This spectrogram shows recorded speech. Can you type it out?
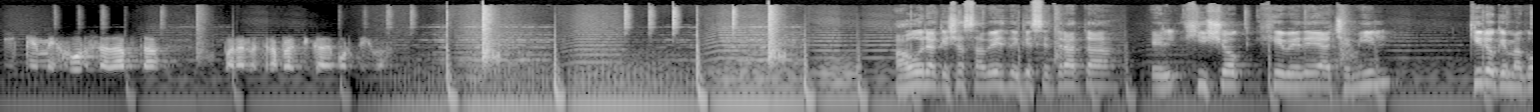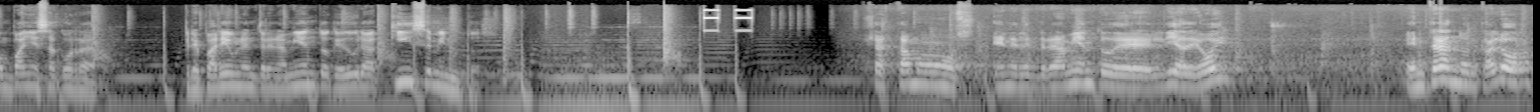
y que mejor se adapta para nuestra práctica deportiva. Ahora que ya sabes de qué se trata el G-Shock GBD H1000, quiero que me acompañes a correr. Preparé un entrenamiento que dura 15 minutos. Ya estamos en el entrenamiento del día de hoy, entrando en calor,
